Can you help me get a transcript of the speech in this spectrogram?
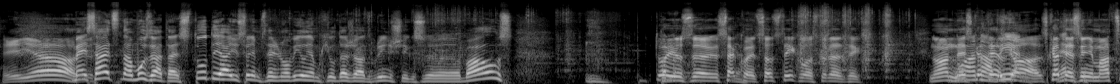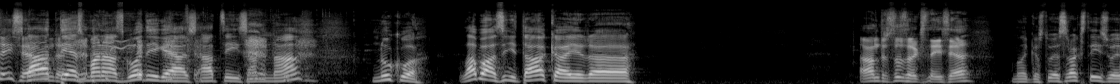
Jā, Mēs aicinām uzvarētājus studijā. Jūs saņemsiet arī no Viljama Hilda dažādas brīnišķīgas uh, balvas. to jūs uh, sekojat sociālos tīklos. Tur tiks. Nu, Anna, Nu, Anna, neskaties, viena. kā, skaties Neska- viņam acīs. jā? Skaties manās godīgajās acīs, Anna. Nu, ko? Labā ziņa tā, ka ir. Uh, Andrs uzrakstīs, ja? Man liekas, tu esi rakstījis, vai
